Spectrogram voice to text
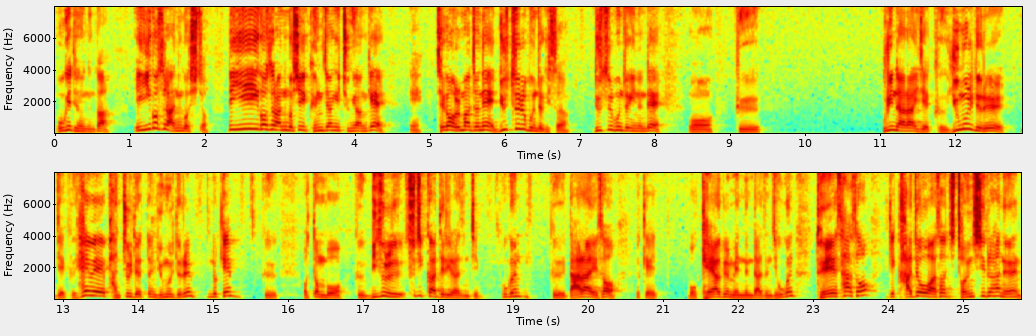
오게 되었는가 이것을 아는 것이죠. 근데 이것을 아는 것이 굉장히 중요한 게 예, 제가 얼마 전에 뉴스를 본 적이 있어요. 뉴스를 본 적이 있는데 뭐그 우리나라 이제 그 유물들을 이제 그 해외에 반출됐던 유물들을 이렇게 그 어떤 뭐 그 미술 수집가들이라든지 혹은 그 나라에서 이렇게 뭐 계약을 맺는다든지 혹은 되 사서 이렇게 가져와서 전시를 하는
